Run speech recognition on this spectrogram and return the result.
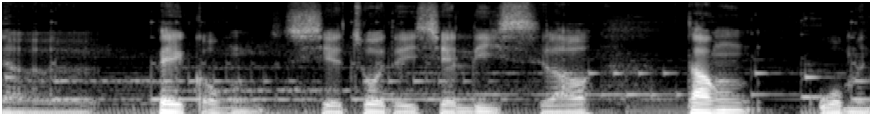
呃，卑躬写作的一些历史。然后，当我们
